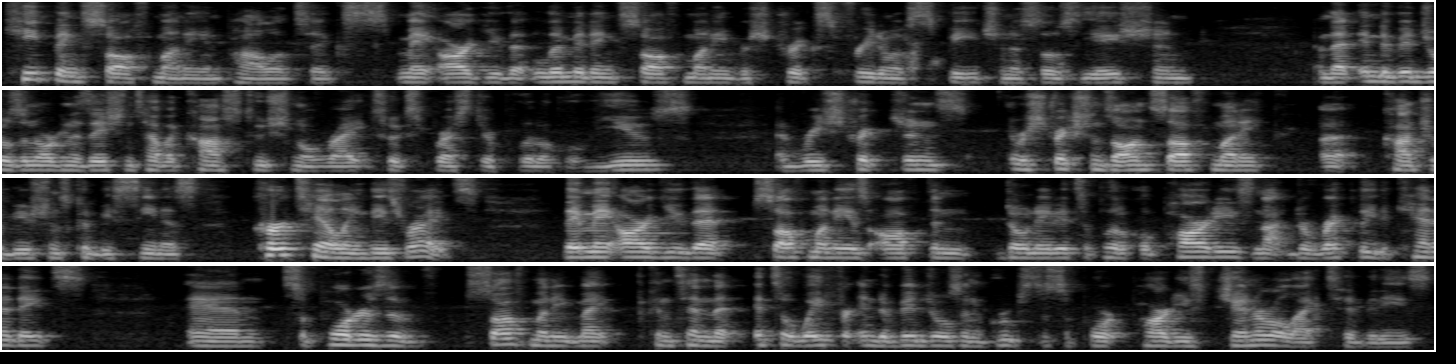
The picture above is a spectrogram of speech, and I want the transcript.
keeping soft money in politics may argue that limiting soft money restricts freedom of speech and association, and that individuals and organizations have a constitutional right to express their political views. And restrictions restrictions on soft money uh, contributions could be seen as curtailing these rights. They may argue that soft money is often donated to political parties, not directly to candidates, and supporters of soft money might contend that it's a way for individuals and groups to support parties' general activities,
